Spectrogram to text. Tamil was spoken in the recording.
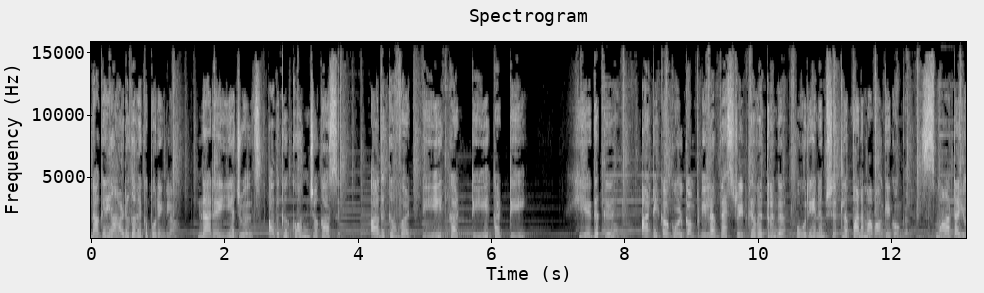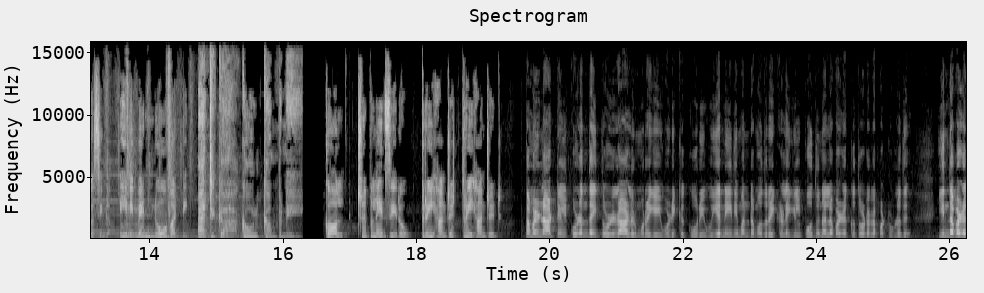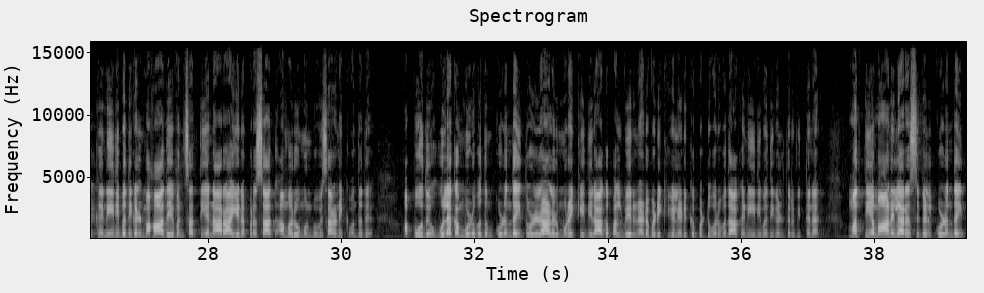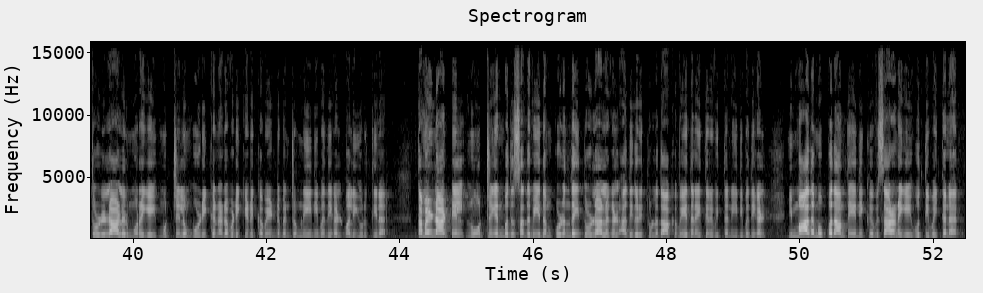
நகைய அடுக வைக்க போறீங்களா? நிறைய ஜுவல்ஸ் அதுக்கு கொஞ்சம் காசு. அதுக்கு வட்டி கட்டி கட்டி. எதுக்கு? ஆர்டிகா கோல்ட் கம்பெனில பெஸ்ட் ரேட்க்கு வித்துருங்க. ஒரே நிமிஷத்துல பணமா வாங்கிக்கோங்க. ஸ்மார்ட்டா யோசிங்க. இனிமே நோ வட்டி. Attica Gold Company. Call triple eight zero three hundred three hundred தமிழ்நாட்டில் குழந்தை தொழிலாளர் முறையை ஒழிக்கக் கோரி உயர்நீதிமன்ற மதுரை கிளையில் பொதுநல வழக்கு தொடரப்பட்டுள்ளது. இந்த வழக்கு நீதிபதிகள் மகாதேவன் சத்யநாராயண பிரசாத் அமர்வு முன்பு விசாரணைக்கு வந்தது. அப்போது உலகம் முழுவதும் குழந்தை தொழிலாளர் முறைக்கு எதிராக பல்வேறு நடவடிக்கைகள் எடுக்கப்பட்டு வருவதாக நீதிபதிகள் தெரிவித்தனர். மத்திய மாநில அரசுகள் குழந்தை தொழிலாளர் முறையை முற்றிலும் ஒழிக்க நடவடிக்கை எடுக்க வேண்டும் என்றும் நீதிபதிகள் வலியுறுத்தினர். தமிழ்நாட்டில் நூற்று எண்பது சதவீதம் குழந்தை தொழிலாளர்கள் அதிகரித்துள்ளதாக வேதனை தெரிவித்த நீதிபதிகள் இம்மாதம் முப்பதாம் தேதிக்கு விசாரணையை ஒத்திவைத்தனர்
